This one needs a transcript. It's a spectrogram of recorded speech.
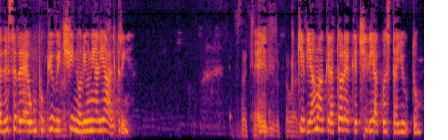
ed essere un po' più vicino gli uni agli altri. E eh, chiediamo al Creatore che ci dia questo aiuto,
